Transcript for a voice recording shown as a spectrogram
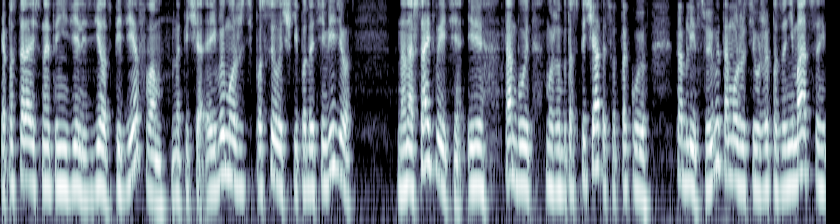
Я постараюсь на этой неделе сделать PDF вам напечатать, и вы можете по ссылочке под этим видео на наш сайт выйти, и там будет, можно будет распечатать вот такую таблицу, и вы там можете уже позаниматься и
